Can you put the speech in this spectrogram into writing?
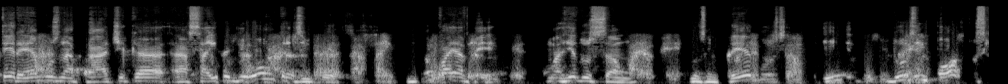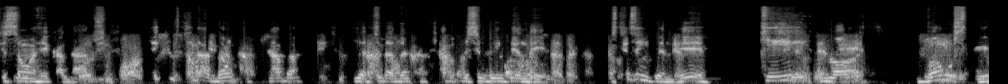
teremos na prática a saída de outras empresas. Então vai haver uma redução dos empregos e dos impostos que são arrecadados. O que o cidadão capixaba e a cidadã capixaba precisam entender? Precisa entender que nós vamos ter,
